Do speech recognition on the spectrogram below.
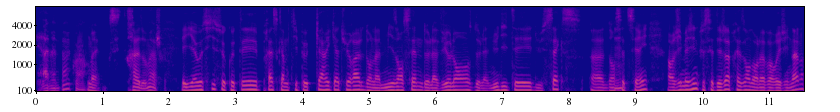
Et là, même pas, quoi. Donc c'est très dommage. Quoi. Et il y a aussi ce côté presque un petit peu caricatural dans la mise en scène de la violence, de la nudité, du sexe euh, dans mmh. cette série. Alors j'imagine que c'est déjà présent dans l'œuvre originale.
